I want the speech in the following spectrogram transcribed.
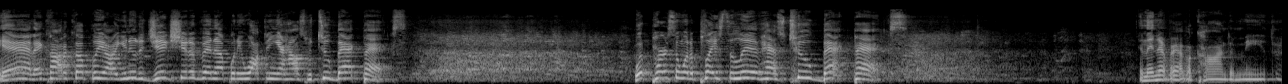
Yeah, they caught a couple y'all. You knew the jig should have been up when he walked in your house with two backpacks. What person with a place to live has two backpacks? And they never have a condom either.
